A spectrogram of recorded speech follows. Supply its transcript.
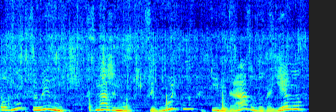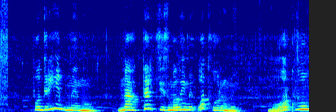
Одну хвилину смажимо цибульку і відразу додаємо подрібнену на терці з малими отворами моркву.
